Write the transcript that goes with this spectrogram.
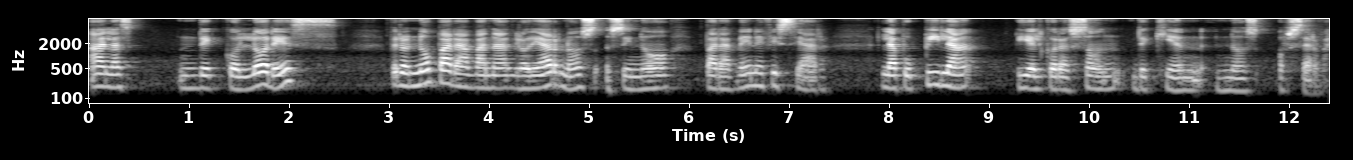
alas de colores, pero no para vanagloriarnos, sino para beneficiar la pupila y el corazón de quien nos observa.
